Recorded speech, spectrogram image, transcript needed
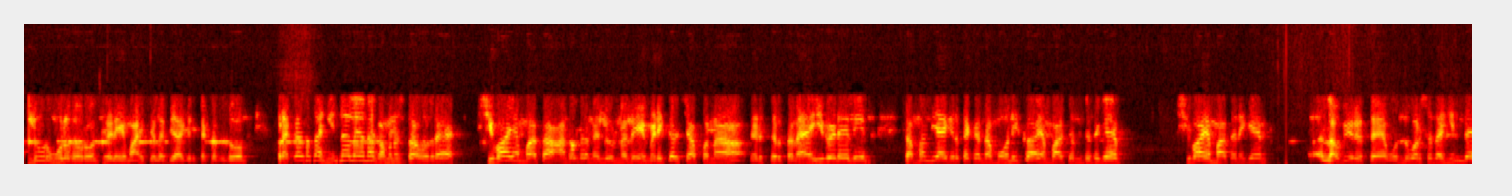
ನೆಲ್ಲೂರು ಮೂಲದವರು ಅಂತ ಹೇಳಿ ಮಾಹಿತಿ ಲಭ್ಯ ಆಗಿರ್ತಕ್ಕಂಥದ್ದು. ಪ್ರಕರಣದ ಹಿನ್ನೆಲೆಯನ್ನ ಗಮನಿಸ್ತಾ ಹೋದ್ರೆ ಶಿವ ಎಂಬಾತ ಆಂಧ್ರದ ನೆಲ್ಲೂರಿನಲ್ಲಿ ಮೆಡಿಕಲ್ ಶಾಪ್ ಅನ್ನ ನಡೆಸಿರ್ತಾನೆ ಈ ವೇಳೆಯಲ್ಲಿ ಸಂಬಂಧಿಯಾಗಿರ್ತಕ್ಕಂಥ ಮೋನಿಕಾ ಎಂಬಾತನ ಜೊತೆಗೆ ಶಿವ ಎಂಬಾತನಿಗೆ ಲವ್ ಇರುತ್ತೆ, ಒಂದು ವರ್ಷದ ಹಿಂದೆ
